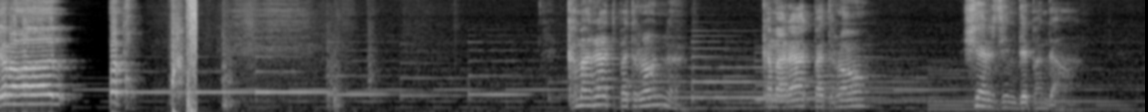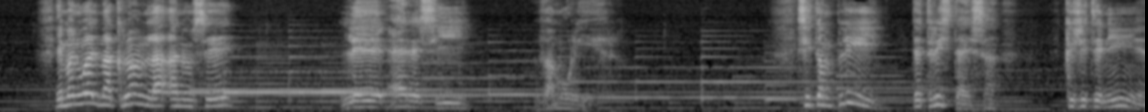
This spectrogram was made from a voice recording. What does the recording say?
Camarade patron Camarade patronne, camarade patron, chers indépendants, Emmanuel Macron l'a annoncé, les RSI va mourir. C'est un pli de tristesse que j'ai tenu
